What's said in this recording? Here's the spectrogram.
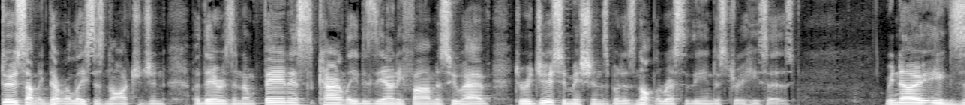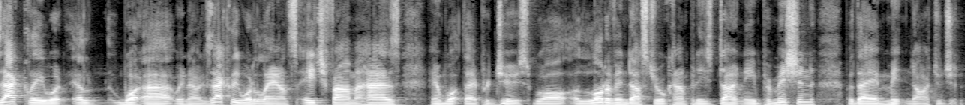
do something that releases nitrogen, but there is an unfairness. Currently, it is the only farmers who have to reduce emissions, but it's not the rest of the industry, he says. We know exactly what what uh, we know exactly what allowance each farmer has and what they produce. While a lot of industrial companies don't need permission, but they emit nitrogen.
